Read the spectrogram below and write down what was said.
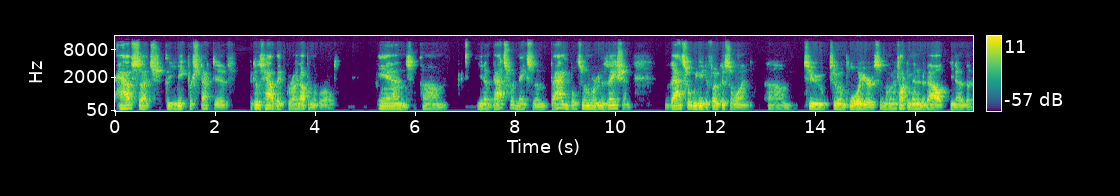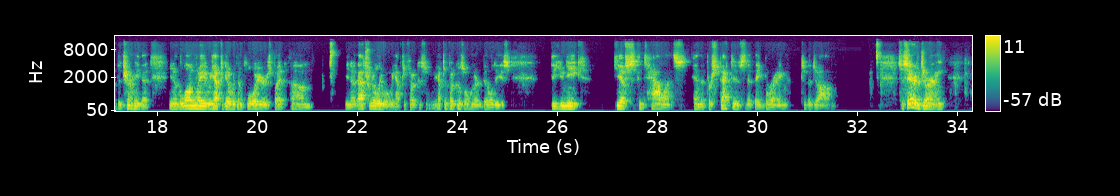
have such a unique perspective because of how they've grown up in the world. And, um, you know, that's what makes them valuable to an organization. That's what we need to focus on um, to to employers and i'm going to talk a minute about you know the, the journey that you know the long way we have to go with employers but um, you know, that's really what we have to focus on. We have to focus on their abilities, the unique gifts and talents, and the perspectives that they bring to the job. So Sarah's journey,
